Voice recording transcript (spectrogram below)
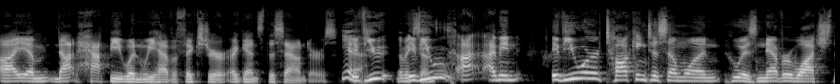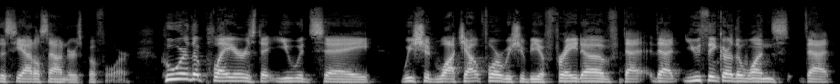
I am not happy when we have a fixture against the Sounders. Yeah, if you, if you, I, I mean, if you were talking to someone who has never watched the Seattle Sounders before, who are the players that you would say we should watch out for, we should be afraid of, that that you think are the ones that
